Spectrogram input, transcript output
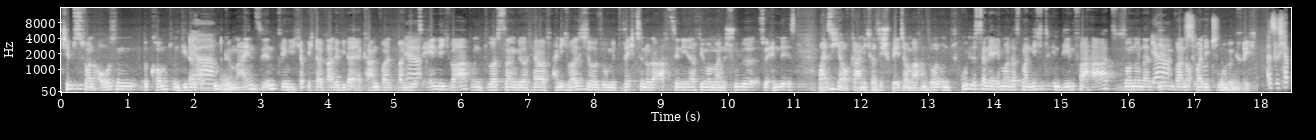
Tipps von außen bekommt und die dann ja. auch gut gemeint sind. Ich habe mich da gerade wieder erkannt, weil bei ja. mir es ähnlich war. Und du hast dann gedacht, ja, eigentlich weiß ich so, so mit 16 oder 18, je nachdem, wann meine Schule zu Ende ist, weiß ich ja auch gar nicht, was ich später machen soll. Und gut ist dann ja immer, dass man nicht in dem verharrt, sondern dann ja, irgendwann nochmal die Kurve kriegt. Also ich habe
